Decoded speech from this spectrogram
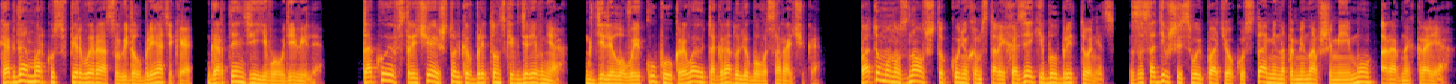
Когда Маркус в первый раз увидел Бриатика, гортензии его удивили. Такое встречаешь только в бретонских деревнях, где лиловые купы укрывают ограду любого сарайчика. Потом он узнал, что конюхом старой хозяйки был бретонец, засадивший свой патио кустами, напоминавшими ему о родных краях.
